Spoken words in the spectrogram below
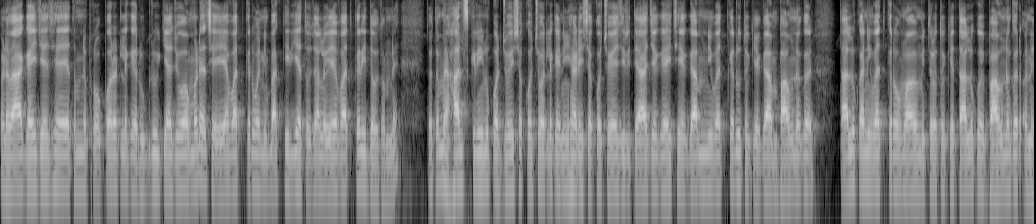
પણ હવે આ ગાય જે છે એ તમને પ્રોપર એટલે કે રૂબરૂ ક્યાં જોવા મળે છે, એ વાત કરવાની બાકી રહ્યા તો ચાલો એ વાત કરી દઉં તમને. તો તમે હાલ સ્ક્રીન ઉપર જોઈ શકો છો એટલે કે નિહાળી શકો છો. એ જ રીતે આ જે ગાય છે ગામની વાત કરું તો કે ગામ ભાવનગર તાલુકાની વાત કરવામાં આવે મિત્રો, તો કે તાલુકો ભાવનગર અને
